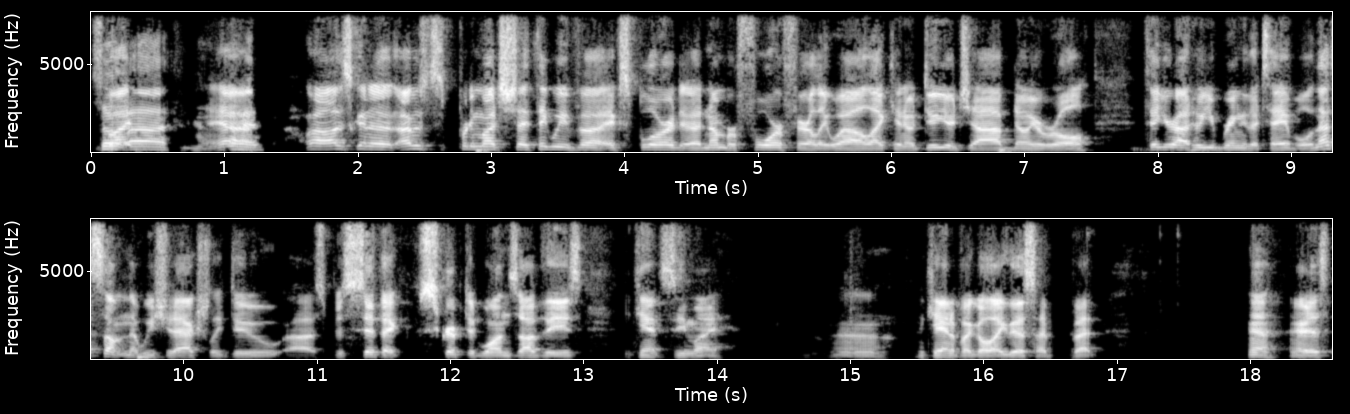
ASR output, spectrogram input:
So, but, uh, yeah. Well, I was gonna. I was pretty much. I think we've uh, explored uh, number four fairly well. Like you know, do your job, know your role, figure out who you bring to the table, and that's something that we should actually do. Uh, specific scripted ones of these. You can't see my uh, I can't if I go like this, I bet. Yeah, there it is.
